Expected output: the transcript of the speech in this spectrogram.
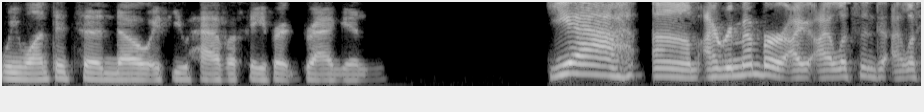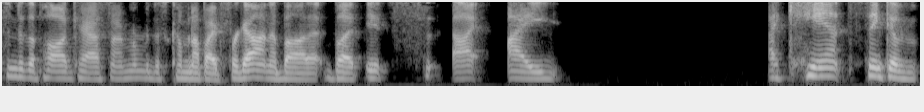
we wanted to know if you have a favorite dragon yeah, um, I remember I, I listened I listened to the podcast. I remember this coming up. I'd forgotten about it, but it's I I I can't think of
